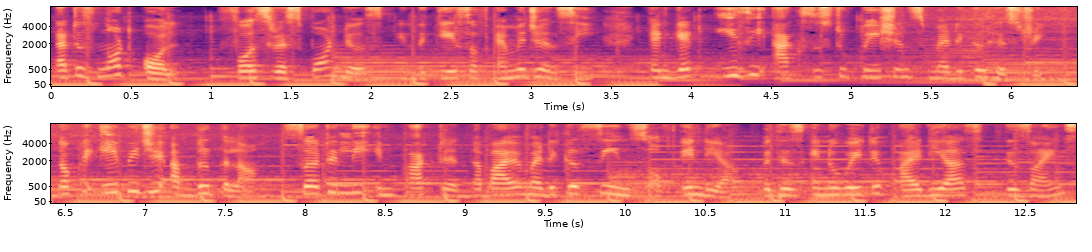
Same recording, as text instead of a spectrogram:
That is not all. First responders, in the case of emergency, can get easy access to patients' medical history. Dr. APJ Abdul Kalam certainly impacted the biomedical scenes of India with his innovative ideas, designs,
